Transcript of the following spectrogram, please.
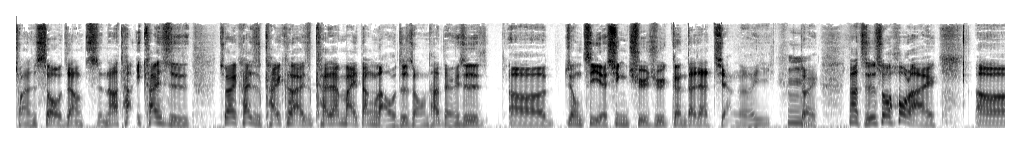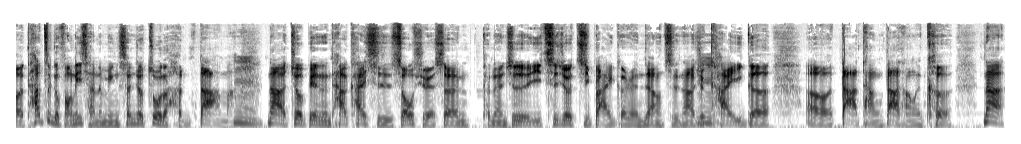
传授这样子，那他一开始最开始开课还是开在麦当劳这种，他等于是呃用自己的兴趣去跟大家讲而已。对，那只是说后来呃他这个房地产的名声就做的很大嘛，那就变成他开始收学生，可能就是一次就几百个人这样子，然后就开一个呃大堂大堂的课，那。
